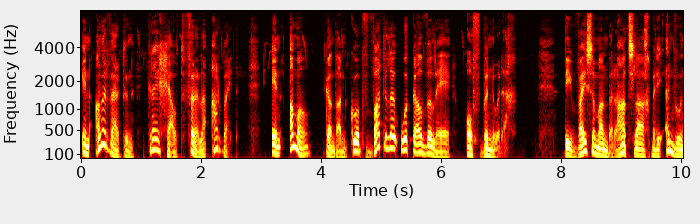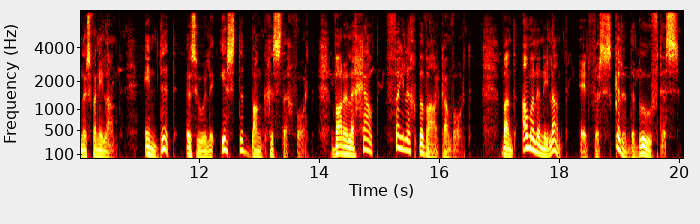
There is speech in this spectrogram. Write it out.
en ander werk doen, kry geld vir hulle arbeid. En almal kan dan koop wat hulle ook al wil hê of benodig. Die wyse man beraadslaag met die inwoners van die land en dit is hoe hulle eerste bank gestig word waar hulle geld veilig bewaar kan word want almal in die land het verskillende behoeftes.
